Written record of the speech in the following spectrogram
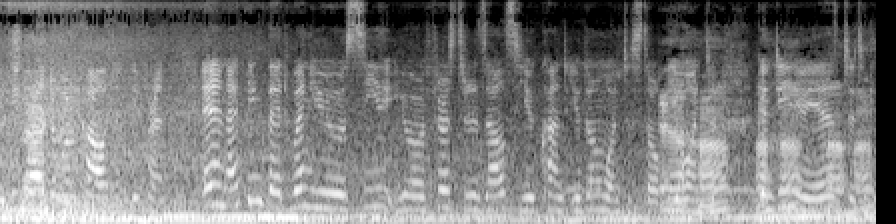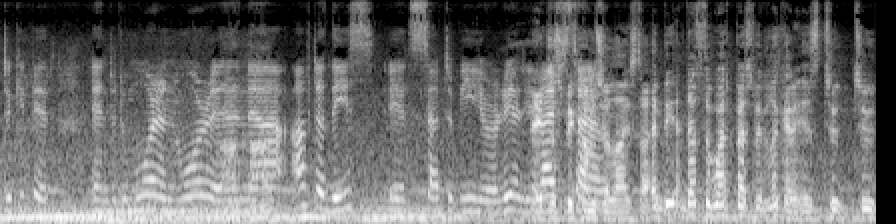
Exactly. different workout and different. And I think that when you see your first results, you can't, you don't want to stop. You want to Uh-huh, continue, uh-huh, yes, to, uh-huh. to, to keep it and to do more and more. And Uh-huh. uh, after this, it's start to be your real it lifestyle. just becomes your lifestyle. Be, that's the best way to look at it. Is to to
